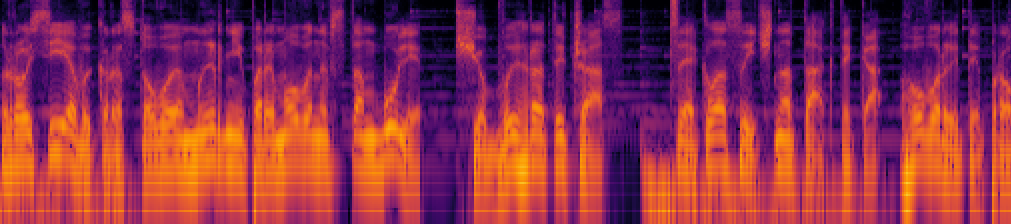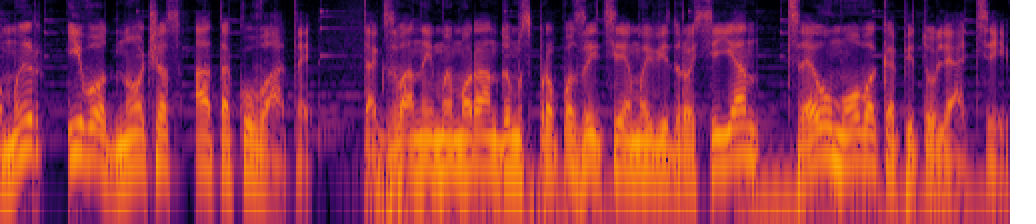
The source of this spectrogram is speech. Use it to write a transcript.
Росія використовує мирні перемовини в Стамбулі, щоб виграти час. Це класична тактика говорити про мир і водночас атакувати. Так званий меморандум з пропозиціями від росіян це умова капітуляції.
